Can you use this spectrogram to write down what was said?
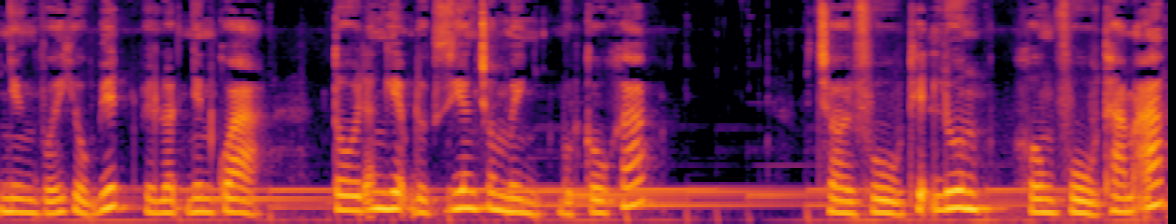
Nhưng với hiểu biết về luật nhân quả tôi đã nghiệm được riêng cho mình một câu khác. Trời phù thiện lương, không phù tham ác.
